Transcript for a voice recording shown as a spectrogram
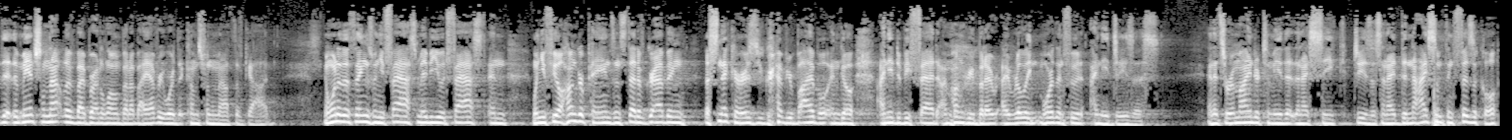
that the man shall not live by bread alone, but by every word that comes from the mouth of God. And one of the things when you fast, maybe you would fast, and when you feel hunger pains, instead of grabbing a Snickers, you grab your Bible and go, I need to be fed. I'm hungry, but I, I really, more than food, I need Jesus. And it's a reminder to me that then I seek Jesus and I deny something physical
